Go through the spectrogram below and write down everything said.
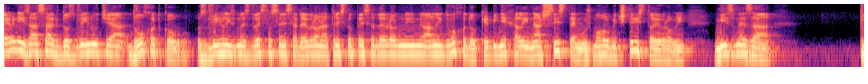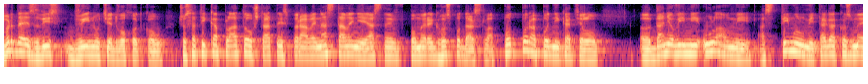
pevný zásah do zdvihnutia dôchodkov. Zdvihli sme z 270 eur na 350 eur minimálny dôchodok. Keby nechali náš systém, už mohol byť 400 eurový. My sme za tvrdé zdvihnutie dôchodkov. Čo sa týka platov v štátnej správe, nastavenie jasné v pomere k hospodárstva, podpora podnikateľov, daňovými úľavmi a stimulmi, tak ako sme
